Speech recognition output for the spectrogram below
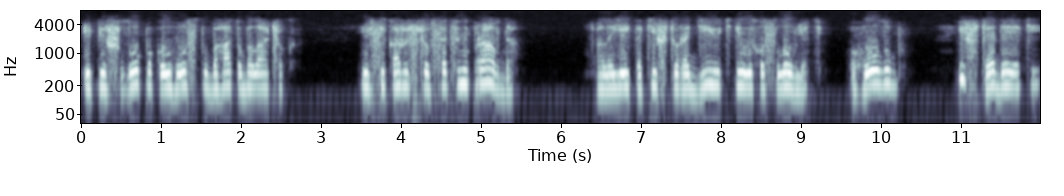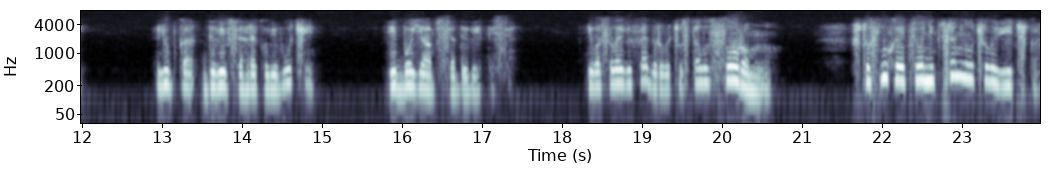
і пішло по колгоспу багато балачок. І всі кажуть, що все це неправда але є й такі, що радіють і лихословлять голуб і ще деякі. Любка дивився грекові в очі і боявся дивитися. І Василеві Федоровичу стало соромно, що слухає цього нікчемного чоловічка,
